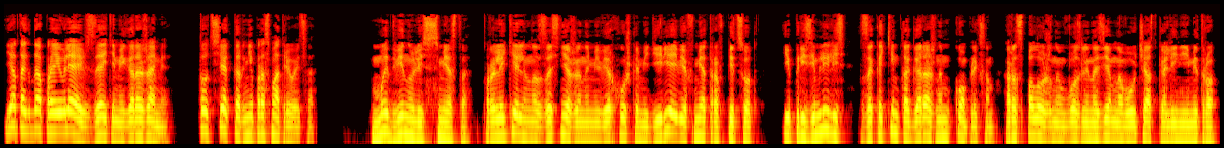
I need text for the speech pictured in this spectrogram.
«Я тогда проявляюсь за этими гаражами. Тот сектор не просматривается. Мы двинулись с места, пролетели над заснеженными верхушками деревьев метров пятьсот и приземлились за каким-то гаражным комплексом, расположенным возле наземного участка линии метро.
